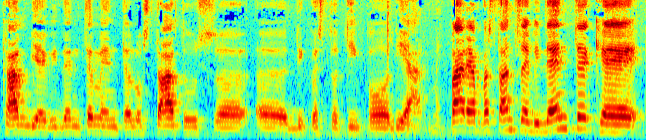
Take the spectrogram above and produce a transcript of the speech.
cambia evidentemente lo status eh, di questo tipo di armi. Pare abbastanza evidente che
